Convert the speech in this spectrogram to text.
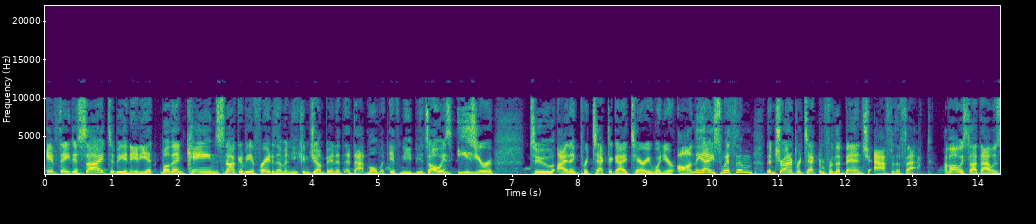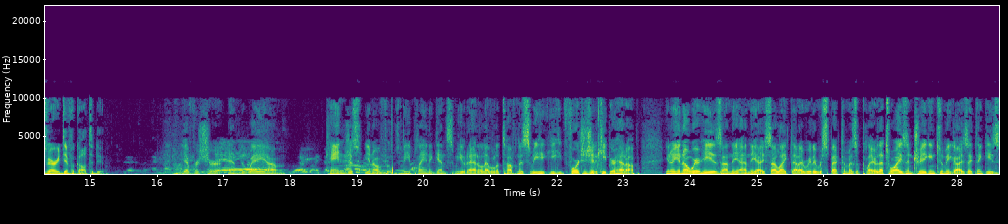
if they decide to be an idiot, well, then Kane's not going to be afraid of them and he can jump in at, at that moment if need be. It's always easier to, I think, protect a guy, Terry, when you're on the ice with him than trying to protect him from the bench after the fact. I've always thought that was very difficult to do. Yeah, for sure. And the way um, Kane just, you know, if it was me playing against him, he would add a level of toughness. He, he forces you to keep your head up. You know, you know where he is on the on the ice. I like that. I really respect him as a player. That's why he's intriguing to me, guys. I think he's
